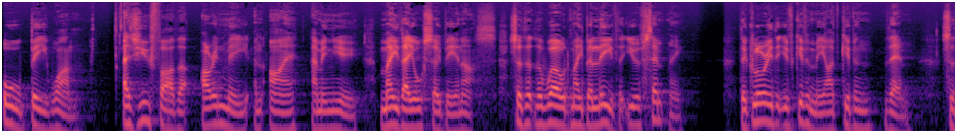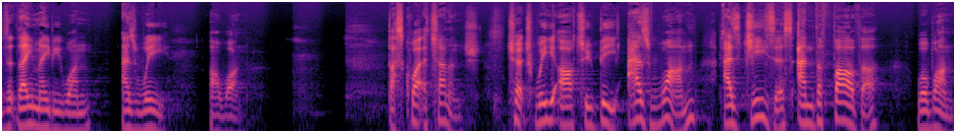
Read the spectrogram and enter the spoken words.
all be one. As you, Father, are in me and I am in you, may they also be in us, so that the world may believe that you have sent me. The glory that you've given me, I've given them, so that they may be one as we are one. That's quite a challenge. Church, we are to be as one as Jesus and the Father were one.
